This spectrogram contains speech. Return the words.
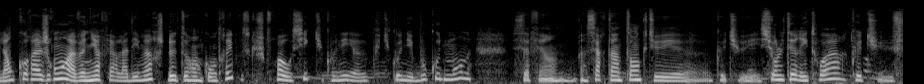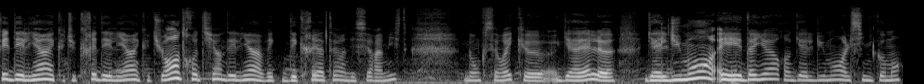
l'encourageront à venir faire la démarche de te rencontrer parce que je crois aussi que tu connais euh, beaucoup de monde. Ça fait un, certain temps que tu es que tu es sur le territoire, que tu fais des liens et que tu crées des liens et que tu entretiens des liens avec des créateurs et des céramistes. Donc c'est vrai que Gaëlle Gaëlle Dumont et d'ailleurs Gaëlle Dumont elle signe comment?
